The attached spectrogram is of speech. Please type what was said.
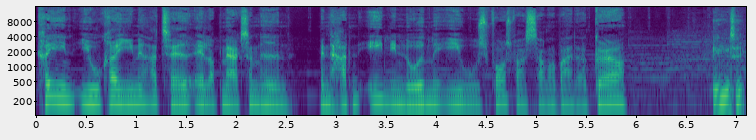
Krigen i Ukraine har taget al opmærksomheden, men har den egentlig noget med EU's forsvarssamarbejde at gøre? Ingenting.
